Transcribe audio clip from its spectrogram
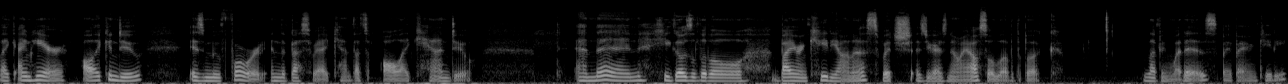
Like I'm here. All I can do is move forward in the best way I can. That's all I can do. And then he goes a little Byron Katie on us, which, as you guys know, I also love the book Loving What Is by Byron Katie,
